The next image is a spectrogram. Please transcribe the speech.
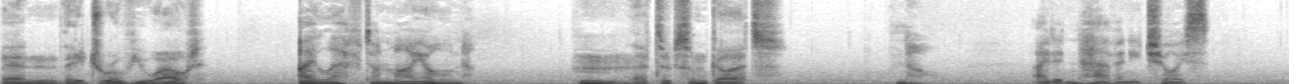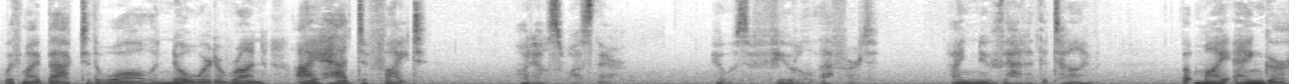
And they drove you out? I left on my own. Hmm, that took some guts. No, I didn't have any choice. With my back to the wall and nowhere to run, I had to fight. What else was there? It was a futile effort. I knew that at the time. But my anger,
